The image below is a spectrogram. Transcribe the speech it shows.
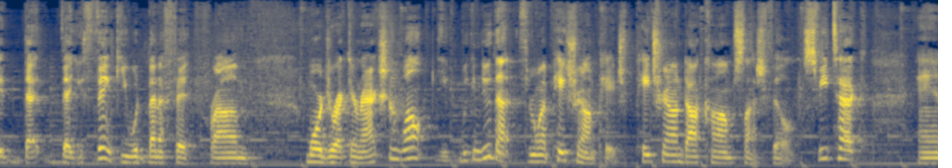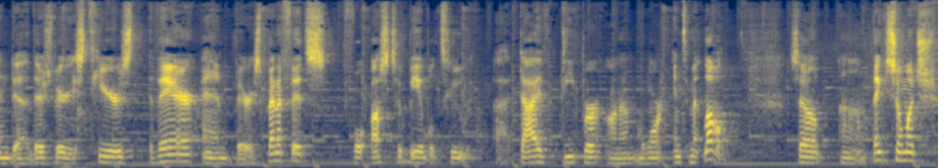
it, that, that you think you would benefit from more direct interaction, well, we can do that through my Patreon page, patreon.com slash Phil Svitek. And uh, there's various tiers there and various benefits for us to be able to uh, dive deeper on a more intimate level. So, um, thank you so much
